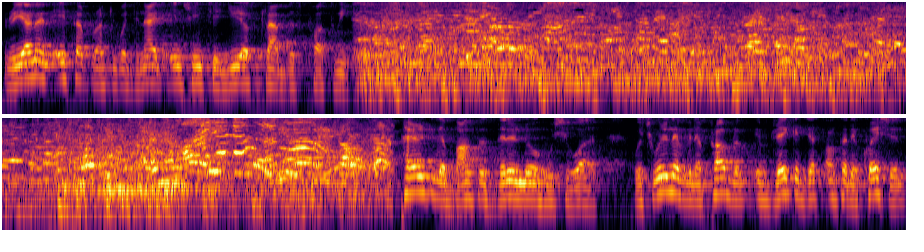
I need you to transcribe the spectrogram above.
Rihanna and ASAP Rocky were denied entry into a New York club this past week. Apparently, the bouncers didn't know who she was, which wouldn't have been a problem if Drake had just answered the question.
